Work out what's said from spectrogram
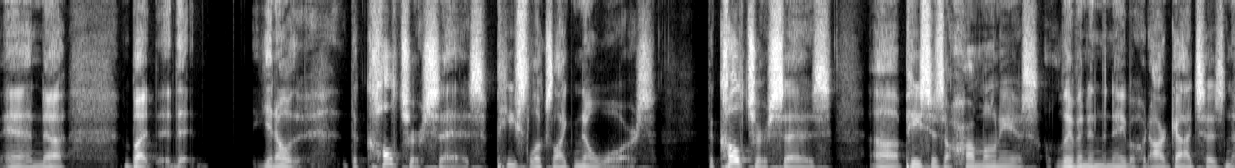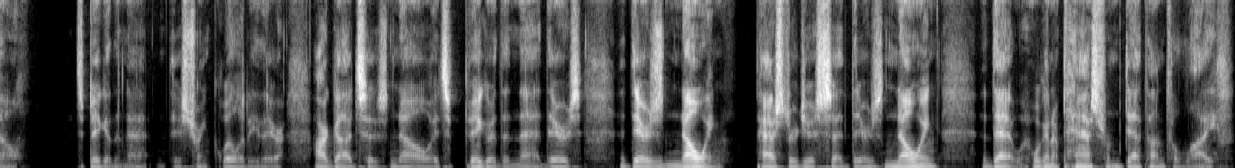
And, uh, but, the, you know, the culture says peace looks like no wars. The culture says uh, peace is a harmonious living in the neighborhood. Our God says no, it's bigger than that. There's tranquility there. Our God says no, it's bigger than that. There's there's knowing. Pastor just said there's knowing that we're going to pass from death unto life.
